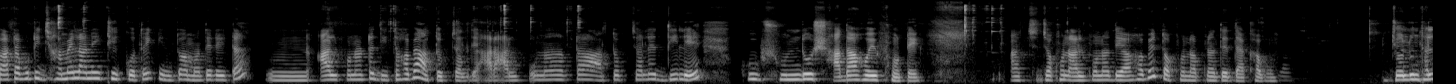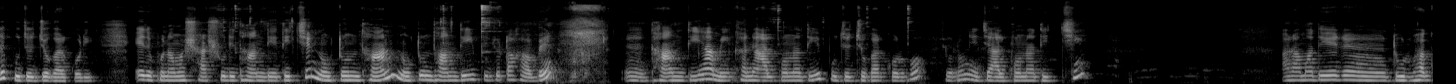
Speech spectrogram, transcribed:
বাটাবুটি ঝামেলা নেই ঠিক কোথায়, কিন্তু আমাদের এটা আলপনাটা দিতে হবে আতপ চাল দিয়ে। আর আলপনাটা আতপ চালে দিলে খুব সুন্দর সাদা হয়ে ফোটে। আচ্ছা যখন আলপনা দেওয়া হবে তখন আপনাদের দেখাবো। চলুন তাহলে পুজোর জোগাড় করি। এই দেখুন, আমার শাশুড়ি ধান দিয়ে দিচ্ছে, নতুন ধান নতুন ধান দিয়েই পুজোটা হবে। ধান দিয়ে আমি এখানে আলপনা দিয়ে পুজোর জোগাড় করব। চলুন, এই যে আলপনা দিচ্ছি। আর আমাদের দুর্ভাগ্য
